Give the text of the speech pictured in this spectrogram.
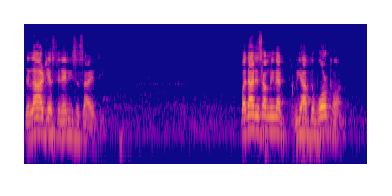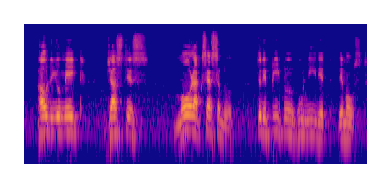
the largest in any society. But that is something that we have to work on. How do you make justice more accessible to the people who need it the most?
